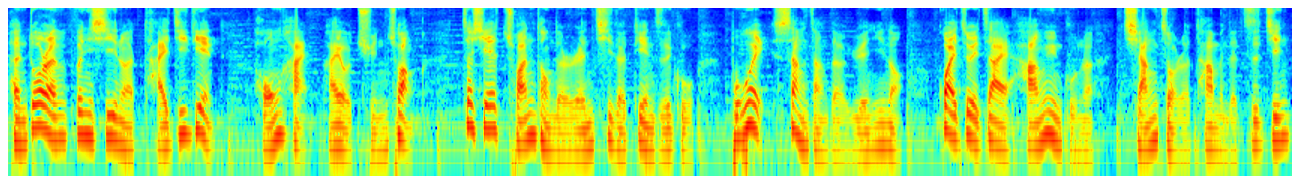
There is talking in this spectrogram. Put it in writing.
很多人分析呢，台积电、鸿海还有群创这些传统的人气的电子股不会上涨的原因哦，怪罪在航运股呢抢走了他们的资金。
